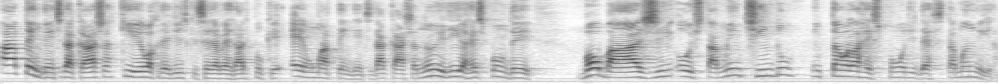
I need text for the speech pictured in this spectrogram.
A atendente da Caixa, que eu acredito que seja verdade, porque é uma atendente da Caixa, não iria responder bobagem ou está mentindo, então ela responde desta maneira.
